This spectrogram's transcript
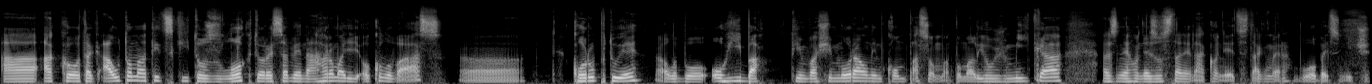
a ako tak automaticky to zlo, ktoré sa vie nahromadiť okolo vás, koruptuje alebo ohýba tým vašim morálnym kompasom a pomaly ho žmýka a z neho nezostane nakoniec takmer vôbec nič.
